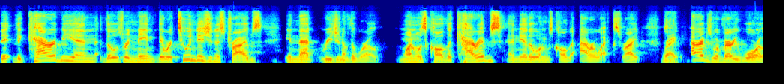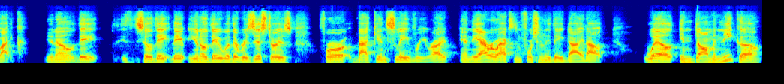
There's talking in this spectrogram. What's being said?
the, the Caribbean, those were named. There were two indigenous tribes in that region of the world. One was called the Caribs, and the other one was called the Arawaks, right? Right. So Caribs were very warlike. You know, they so they they you know they were the resistors for back in slavery, right? And the Arawaks, unfortunately, they died out. Well, in Dominica,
